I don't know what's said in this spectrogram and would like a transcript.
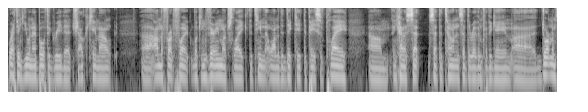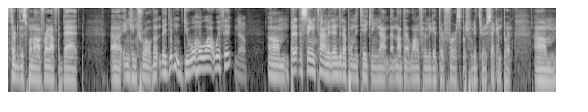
where I think you and I both agree that Schalke came out uh, on the front foot, looking very much like the team that wanted to dictate the pace of play um, and kind of set set the tone and set the rhythm for the game. Uh, Dortmund started this one off right off the bat uh, in control. They didn't do a whole lot with it, No. um, but at the same time, it ended up only taking not that not that long for them to get their first, which we'll get to in a second. But um,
